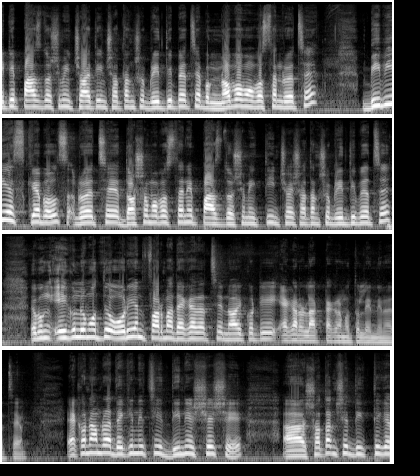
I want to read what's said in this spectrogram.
এটি পাঁচ দশমিক ছয় তিন শতাংশ বৃদ্ধি পেয়েছে এবং নবম অবস্থান রয়েছে। বিবিএস কেবলস রয়েছে দশম অবস্থানে, পাঁচ দশমিক তিন ছয় শতাংশ বৃদ্ধি পেয়েছে এবং এগুলোর মধ্যে ওরিয়ান ফার্মা দেখা যাচ্ছে নয় কোটি এগারো লাখ টাকার মতো লেনদেন হচ্ছে এখন আমরা দেখে নিচ্ছি দিনের শেষে শতাংশের দিক থেকে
